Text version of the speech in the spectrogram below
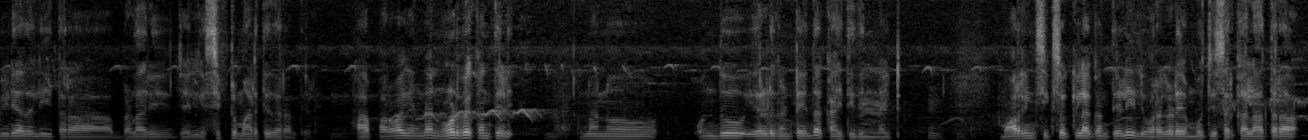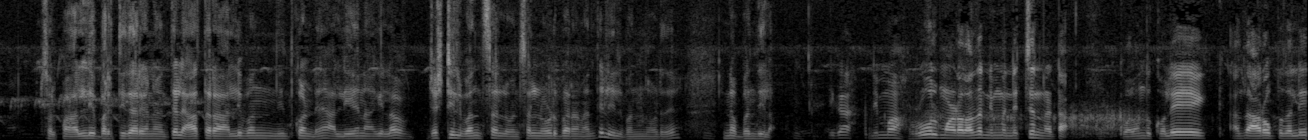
ಮೀಡಿಯಾದಲ್ಲಿ ಈ ಥರ ಬಳ್ಳಾರಿ ಜೈಲಿಗೆ ಶಿಫ್ಟ್ ಮಾಡ್ತಿದ್ದಾರೆ ಅಂತೇಳಿ. ಆ ಪರವಾಗಿಂದ ನೋಡ್ಬೇಕಂತೇಳಿ. ನಾನು ಒಂದು ಎರಡು ಗಂಟೆಯಿಂದ ಕಾಯ್ತಿದ್ದೀನಿ ನೈಟ್ ಮಾರ್ನಿಂಗ್ ಸಿಕ್ಸ್ ಓ ಕ್ಲಾಕ್ ಅಂತೇಳಿ ಇಲ್ಲಿ ಹೊರಗಡೆ ಮೂತಿ ಸರ್ಕಲ್ ಆ ಥರ ಸ್ವಲ್ಪ ಅಲ್ಲಿ ಬರ್ತಿದ್ದಾರೇನೋ ಅಂತೇಳಿ ಆ ಥರ ಅಲ್ಲಿ ಬಂದು ನಿಂತ್ಕೊಂಡೆ. ಅಲ್ಲಿ ಏನಾಗಿಲ್ಲ ಜಸ್ಟ್ ಇಲ್ಲಿ ಬಂದು ಸಲ ಒಂದು ಸಲ ನೋಡಿ ಬರೋಣ ಅಂತೇಳಿ ಇಲ್ಲಿ ಬಂದು ನೋಡಿದೆ. ಇನ್ನೂ ಬಂದಿಲ್ಲ. ಈಗ ನಿಮ್ಮ ರೋಲ್ ಮಾಡಲ್ ಅಂದರೆ ನಿಮ್ಮ ನೆಚ್ಚಿನ ನಟ. ಒಂದು ಕೊಲೆ ಅಂತ ಆರೋಪದಲ್ಲಿ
